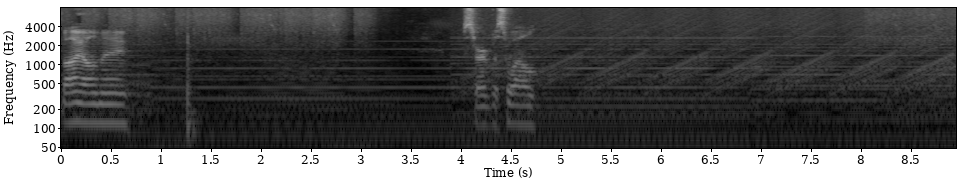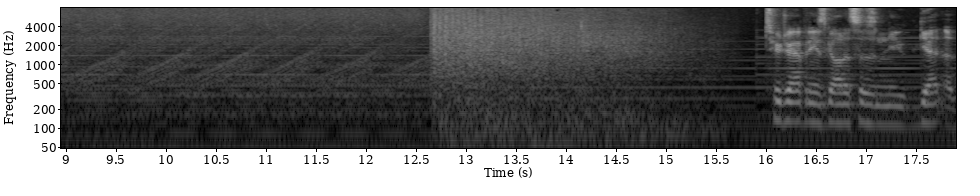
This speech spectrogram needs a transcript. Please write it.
Bye, Ame. Served us well. Two Japanese goddesses and you get a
